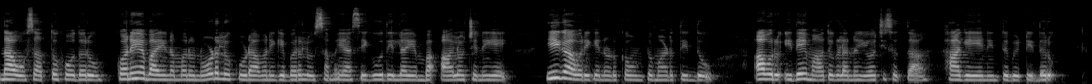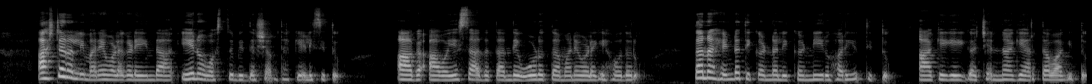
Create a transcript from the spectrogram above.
ನಾವು ಸತ್ತು ಹೋದರೂ ಕೊನೆಯ ಬಾರಿ ನಮ್ಮನ್ನು ನೋಡಲು ಕೂಡ ಅವನಿಗೆ ಬರಲು ಸಮಯ ಸಿಗುವುದಿಲ್ಲ ಎಂಬ ಆಲೋಚನೆಯೇ ಈಗ ಅವರಿಗೆ ನಡುಕ ಉಂಟು ಮಾಡುತ್ತಿದ್ದು, ಅವರು ಇದೇ ಮಾತುಗಳನ್ನು ಯೋಚಿಸುತ್ತಾ ಹಾಗೆಯೇ ನಿಂತು ಬಿಟ್ಟಿದ್ದರು ಅಷ್ಟರಲ್ಲಿ ಮನೆ ಒಳಗಡೆಯಿಂದ ಏನೋ ವಸ್ತು ಬಿದ್ದ ಶಬ್ದ ಕೇಳಿಸಿತು. ಆಗ ಆ ವಯಸ್ಸಾದ ತಂದೆ ಓಡುತ್ತಾ ಮನೆಯೊಳಗೆ ಹೋದರು. ತನ್ನ ಹೆಂಡತಿ ಕಣ್ಣಲ್ಲಿ ಕಣ್ಣೀರು ಹರಿಯುತ್ತಿತ್ತು. ಆಕೆಗೆ ಈಗ ಚೆನ್ನಾಗಿ ಅರ್ಥವಾಗಿತ್ತು.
